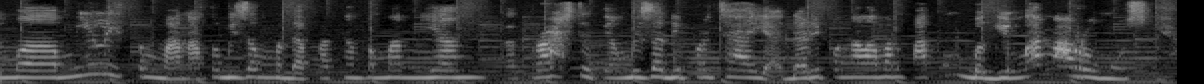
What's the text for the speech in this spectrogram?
memilih teman atau bisa mendapatkan teman yang trusted, yang bisa dipercaya dari pengalaman patung, bagaimana rumusnya?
